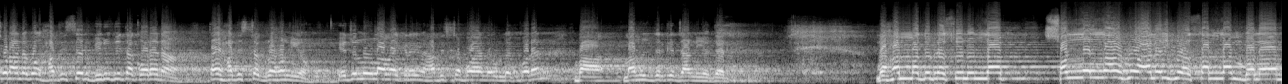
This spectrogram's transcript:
কোরআন এবং হাদিসের বিরোধিতা করে না, তাই হাদিসটা গ্রহণীয়। এজন্য উলামাই কেরাম হাদিসটা বয়ানে উল্লেখ করেন বা মানুষদেরকে জানিয়ে দেন। মোহাম্মদুর রসুল্লাহ সাল্লাল্লাহু আলাইহি ওয়াসাল্লাম বলেন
